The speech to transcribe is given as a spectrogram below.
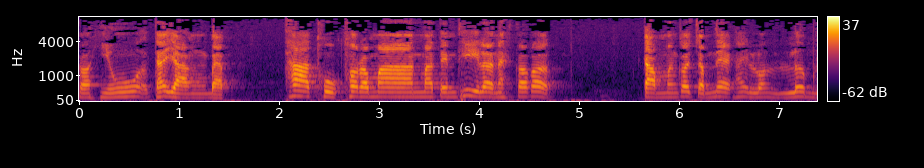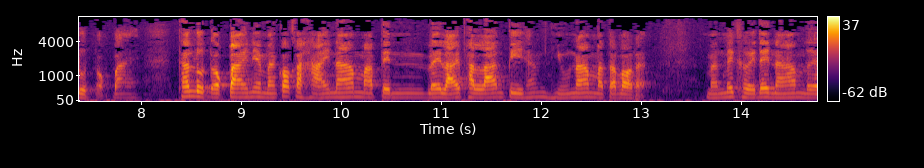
ก็หิวถ้าอย่างแบบถ้าถูกทรมานมาเต็มที่แล้วนะก็ก็ กรรมมันก็จำแนกให้เริ่มหลุดออกไป ถ้าหลุดออกไปเนี่ยมันก็กระหายน้ำมาเป็นหลายๆพันล้านปีทั้งหิวน้ำมาตลอดอะ่ะมันไม่เคยได้น้ำเลย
